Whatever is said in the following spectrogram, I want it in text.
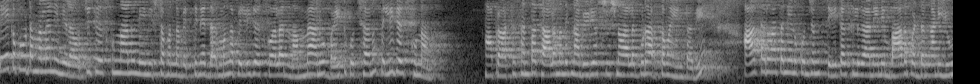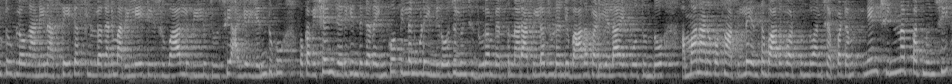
లేకపోవటం వల్ల నేను ఇలా వచ్చి చేసుకున్నాను నేను ఇష్టపడిన వ్యక్తినే ధర్మంగా పెళ్ళి చేసుకోవాలని నమ్మాను బయటకు వచ్చాను పెళ్ళి చేసుకున్నాను. ఆ ప్రాసెస్ అంతా చాలామందికి నా వీడియోస్ చూసిన వాళ్ళకి కూడా అర్థమై ఉంటుంది. ఆ తర్వాత నేను కొంచెం స్టేటస్లు కానీ నేను బాధపడ్డం కానీ యూట్యూబ్లో కానీ నా స్టేటస్లలో కానీ మా రిలేటివ్స్ వాళ్ళు వీళ్ళు చూసి అయ్యో ఎందుకు ఒక విషయం జరిగింది కదా ఇంకో పిల్లని కూడా ఇన్ని రోజుల నుంచి దూరం పెడుతున్నారు ఆ పిల్ల చూడండి బాధపడి ఎలా అయిపోతుందో అమ్మా నాన్న కోసం ఆ పిల్ల ఎంత బాధపడుతుందో అని చెప్పటం. నేను చిన్నప్పటి నుంచి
